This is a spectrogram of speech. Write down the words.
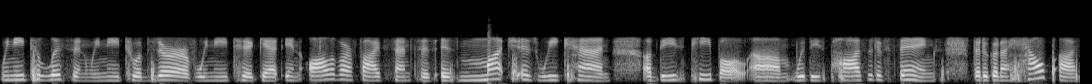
We need to listen. We need to observe. We need to get in all of our five senses as much as we can of these people um, with these positive things that are going to help us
